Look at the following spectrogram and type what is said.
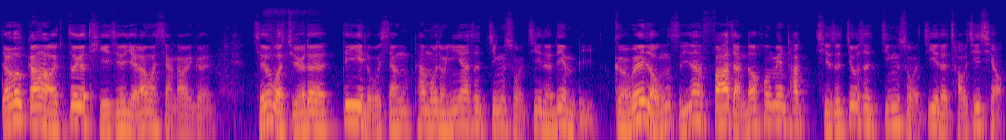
然后刚好这个题其实也让我想到一个，其实我觉得《第一炉香》它某种意义上是金锁记的练笔，葛威龙实际上发展到后面，他其实就是金锁记的曹七巧。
